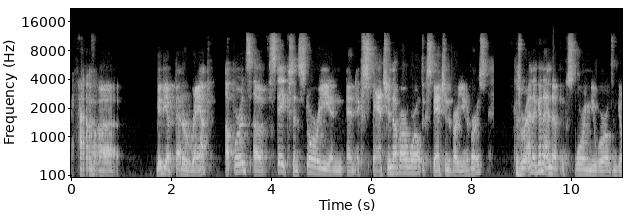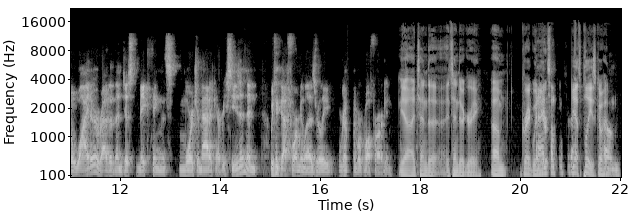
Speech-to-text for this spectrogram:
have a, maybe a better ramp upwards of stakes and story and and expansion of our world, expansion of our universe, because we're going to end up exploring new worlds and go wider rather than just make things more dramatic every season. And we think that formula is really we're going to work well for our game. Yeah, I tend to I tend to agree. Um, Greg, when you're something to that? yes, please go ahead. Um,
